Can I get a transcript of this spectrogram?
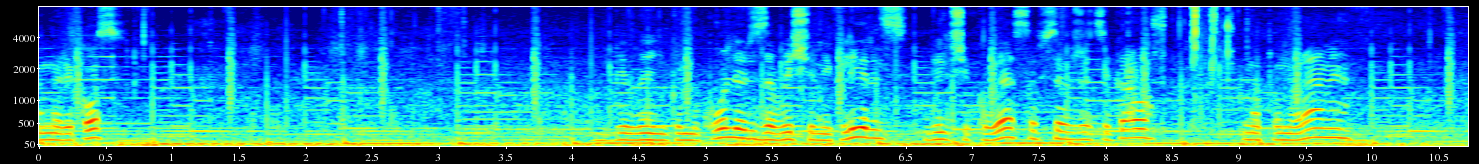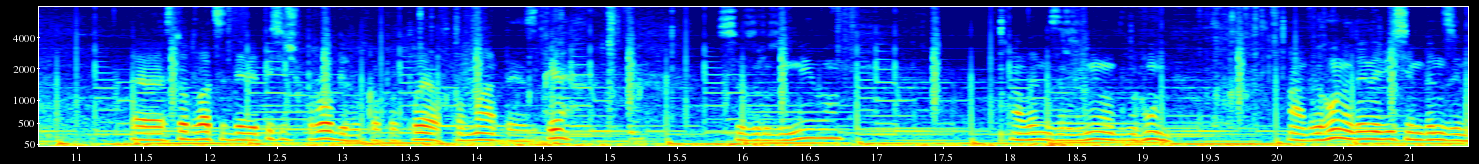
Америкос. Біленькому кольорі, завищений кліренс, більші колеса, все вже цікаво. На панорамі. Е, 129 тисяч пробігу, КПП, автомат, ДСГ. Все зрозуміло. Але не зрозуміло двигун. А, двигун 1,8 бензин.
